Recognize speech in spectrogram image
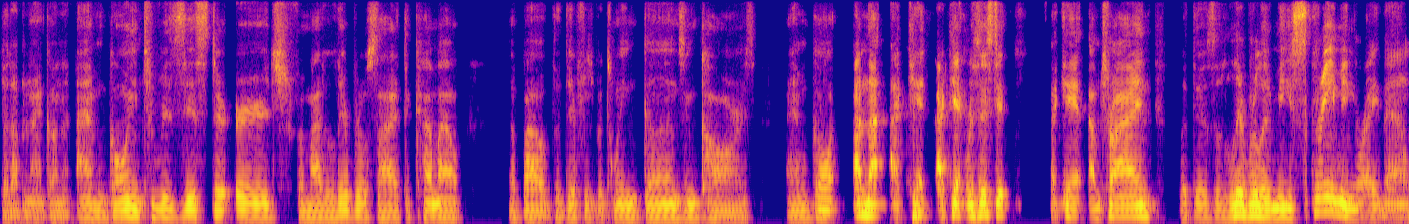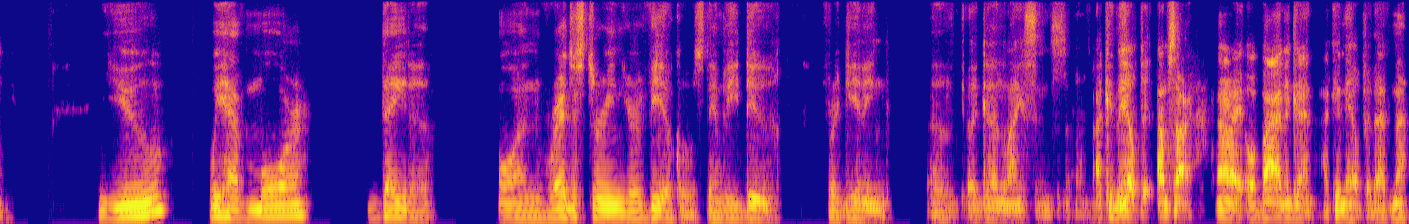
but I'm not gonna. I'm going to resist the urge from my liberal side to come out about the difference between guns and cars. I'm going. I'm not. I can't. I can't resist it. I can't. I'm trying, but there's a liberal in me screaming right now. You, we have more data on registering your vehicles than we do for getting a, a gun license. I couldn't help it. I'm sorry. All right, or buying a gun. I couldn't help it. I'm not.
